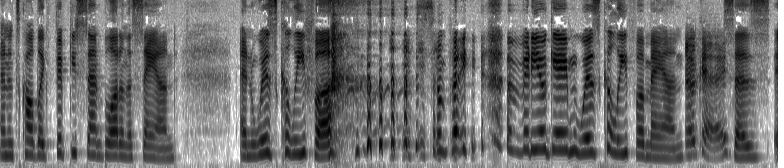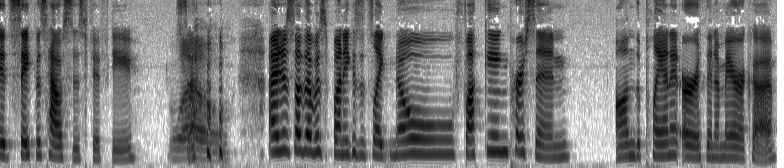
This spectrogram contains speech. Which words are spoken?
and it's called like 50 Cent Blood on the Sand. And Wiz Khalifa, somebody, a video game Wiz Khalifa man, Okay. says it's safe as house is 50. Whoa. I just thought that was funny because it's like no fucking person on the planet Earth in America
